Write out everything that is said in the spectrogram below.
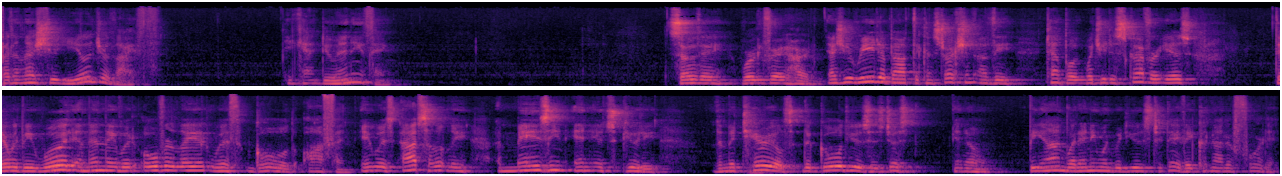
But unless you yield your life, He can't do anything. So they worked very hard. As you read about the construction of the temple, what you discover is there would be wood, and then they would overlay it with gold often. It was absolutely amazing in its beauty. The materials, the gold used is just, you know, beyond what anyone would use today. They could not afford it.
